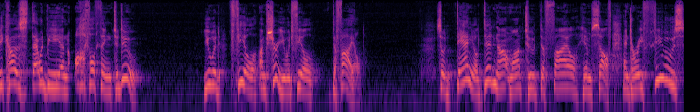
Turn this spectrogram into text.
because that would be an awful thing to do. You would feel, I'm sure you would feel defiled. So Daniel did not want to defile himself and to refuse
